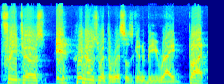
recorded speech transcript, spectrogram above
Free throws, eh, who knows what the whistle's going to be, right? But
